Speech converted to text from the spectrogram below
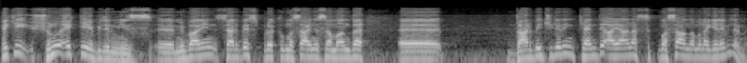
Peki şunu ekleyebilir miyiz? Ee, mübareğin serbest bırakılması aynı zamanda e, darbecilerin kendi ayağına sıkması anlamına gelebilir mi?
